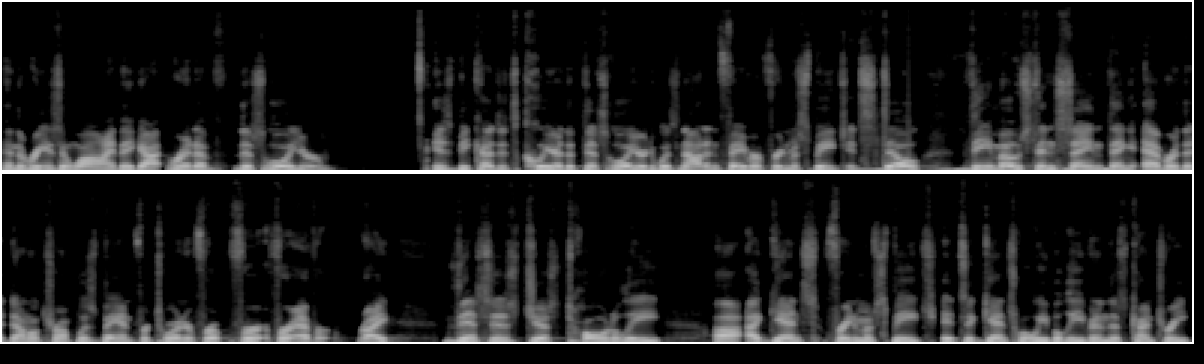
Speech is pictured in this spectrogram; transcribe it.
and the reason why they got rid of this lawyer is because it's clear that this lawyer was not in favor of freedom of speech. It's still the most insane thing ever that Donald Trump was banned for Twitter for, for forever, right? This is just totally uh, against freedom of speech. It's against what we believe in in this country.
